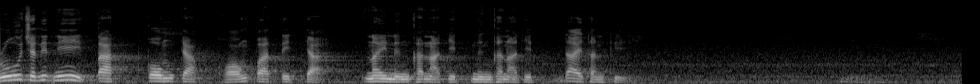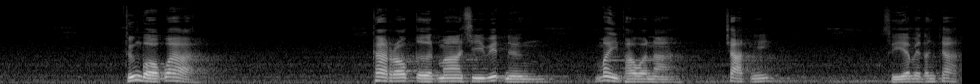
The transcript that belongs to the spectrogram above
รู้ชนิดนี้ตัดกงจากของปฏิจจะในหนึ่งขณะจิตหนึ่งขณะจิตได้ทันที ถึงบอกว่า ถ้าเราเกิดมาชีวิตหนึ่ง ไม่ภาวนาชาตินี้ เสียไปทั้งชาติ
